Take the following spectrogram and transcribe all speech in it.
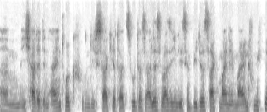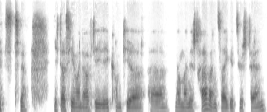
ähm, ich hatte den Eindruck, und ich sage hier dazu, dass alles, was ich in diesem Video sage, meine Meinung ist. Nicht, dass jemand auf die Idee kommt, hier äh, nochmal eine Strafanzeige zu stellen.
